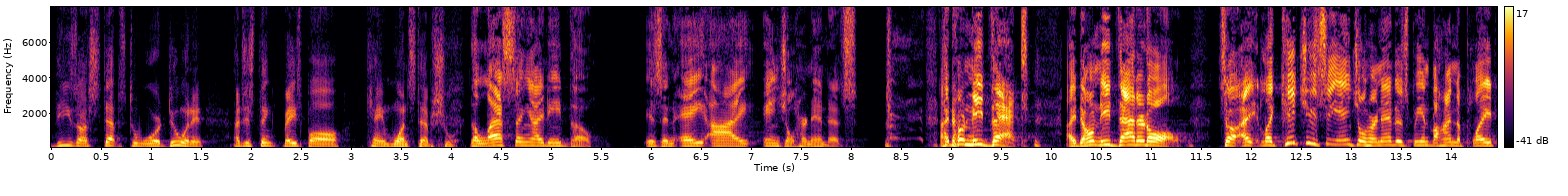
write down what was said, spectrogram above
these are steps toward doing it. I just think baseball came one step short. The last thing I need, though, is an AI Angel Hernandez. I don't need that. I don't need that at all. So, I like, can't you see Angel Hernandez being behind the plate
